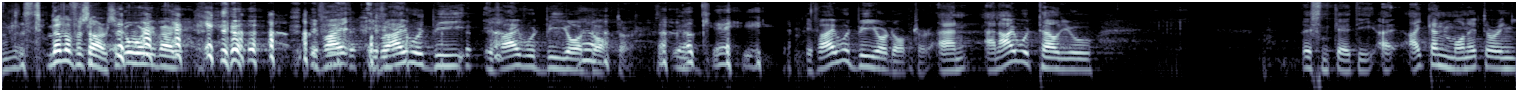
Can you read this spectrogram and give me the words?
honest. None of us are, so don't worry about it. if I if I would be if I would be your doctor, Okay. if I would be your doctor, and and I would tell you, listen, Katie, I, I can monitoring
